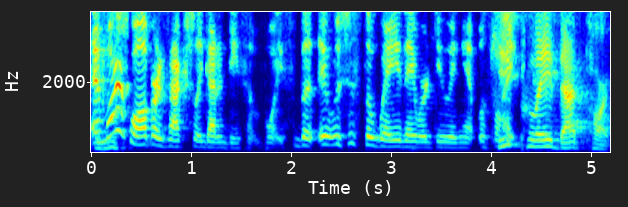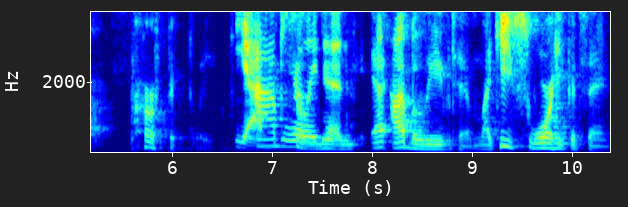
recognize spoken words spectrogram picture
And Mark Wahlberg's actually got a decent voice, but it was just the way they were doing it was He like, he played that part perfectly. yeah, he really did. Absolutely. I I believed him. Like he swore he could sing.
